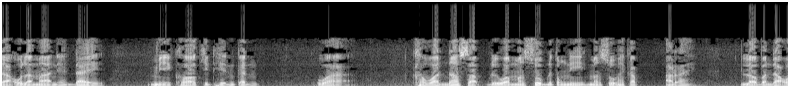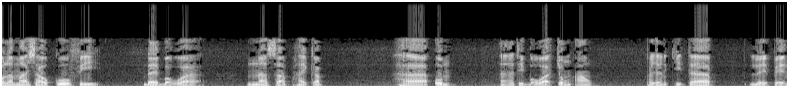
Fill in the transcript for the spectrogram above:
ดาอุลามะเนี่ยได้มีข้อคิดเห็นกันว่าคำว่านาสับหรือว่ามันซูบในตรงนี้มันซูบให้กับอะไรเราบรรดาอัลามะชาวกูฟีได้บอกว่านาสับให้กับ ฮาอุมที่บอกว่าจงเอาเพราะฉะนั้นกีตาบเลยเป็น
